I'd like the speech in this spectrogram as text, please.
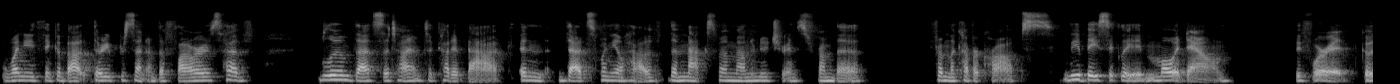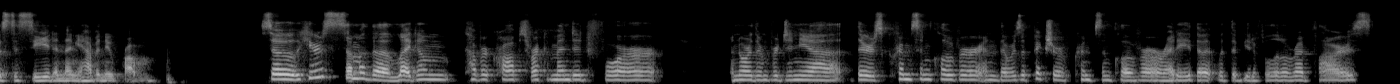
when you think about 30% of the flowers have bloomed, that's the time to cut it back. And that's when you'll have the maximum amount of nutrients from the from the cover crops. We basically mow it down before it goes to seed and then you have a new problem. So here's some of the legume cover crops recommended for Northern Virginia, there's crimson clover, and there was a picture of crimson clover already that, with the beautiful little red flowers.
